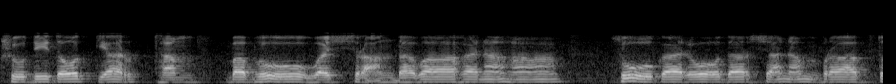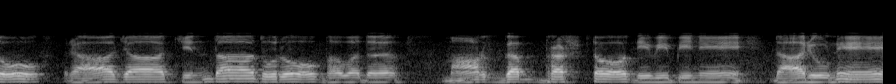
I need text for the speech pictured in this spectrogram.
क्षुदितोत्यर्थं बभूवश्रान्तवाहनः सूकरो दर्शनं प्राप्तो राजा चिन्तातुरोऽभवद मार्गभ्रष्टो दिविपिने दारुणे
